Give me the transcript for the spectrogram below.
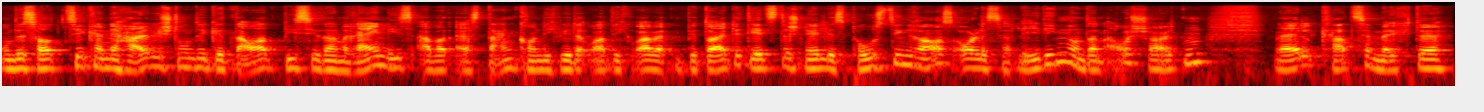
und es hat circa eine halbe Stunde gedauert, bis sie dann rein ist, aber erst dann konnte ich wieder ordentlich arbeiten. Bedeutet jetzt schnell das Posting raus, alles erledigen und dann ausschalten, weil Katze möchte,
